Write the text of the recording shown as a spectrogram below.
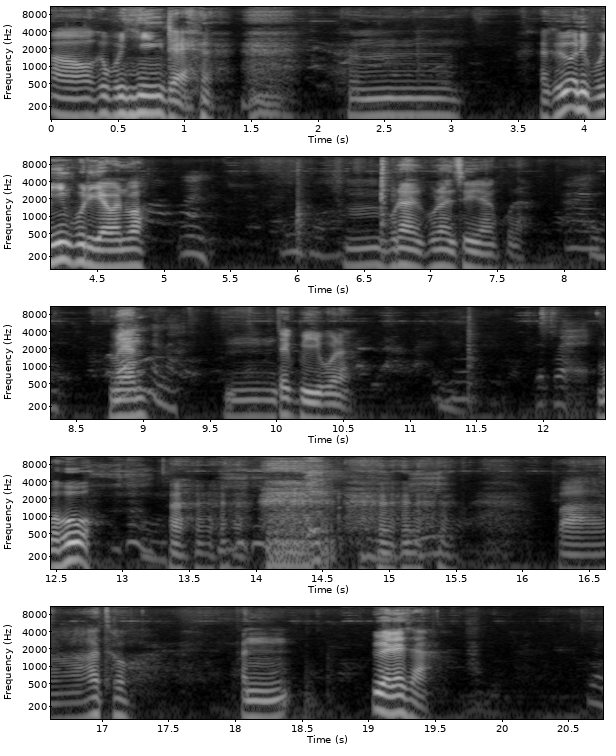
อ๋อคือผู้หญิงแต่อืมก็คืออันนี้ผู้หญิงผู้เดียวแมันบ่อืมอืมผู้นั้นผู้นั้นชื่อหยังผู้น่ะแม่นนั่นน่ะอืมจักปีผู้น่ะแปลกบ่ฮู้ ปาโทอันเอื้อยได้จ้ะๆเลย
